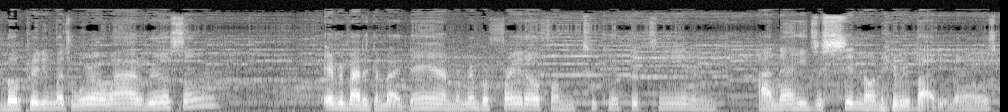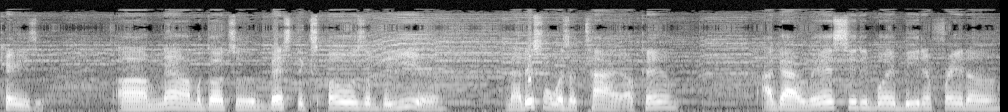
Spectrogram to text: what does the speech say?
But pretty much worldwide, real soon, everybody's gonna be like, damn. Remember Fredo from 2K15 and how now he just shitting on everybody, man. It's crazy. Um, now I'm gonna go to best expose of the year. Now this one was a tie, okay? I got Red City Boy beating Fredo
